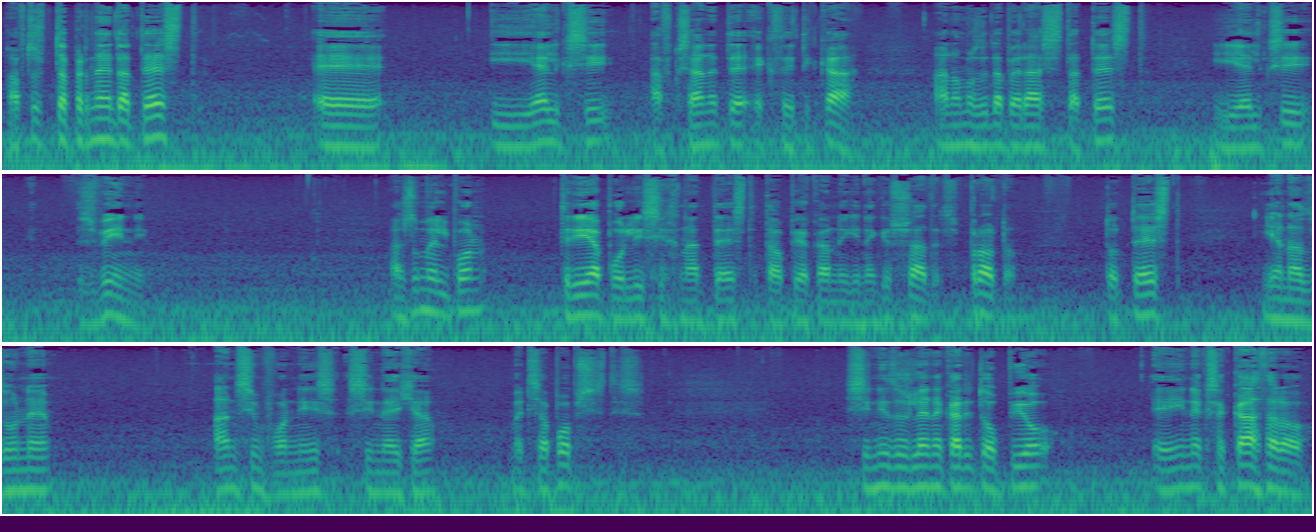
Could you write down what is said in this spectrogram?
Αυτός που τα περνάει τα τεστ ε, η έλξη αυξάνεται εκθετικά. Αν όμως δεν τα περάσεις τα τεστ η έλξη σβήνει. Ας δούμε λοιπόν τρία πολύ συχνά τεστ τα οποία κάνουν οι γυναίκες στους άντρες. Πρώτον το τεστ για να δούνε αν συμφωνείς συνέχεια με τις απόψεις της. Συνήθως λένε κάτι το οποίο ε, είναι ξεκάθαρο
